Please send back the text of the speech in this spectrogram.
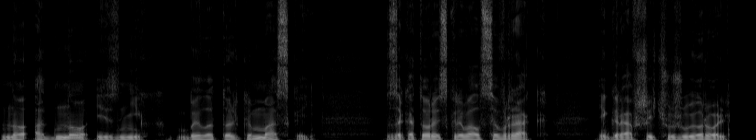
Но одно из них было только маской, за которой скрывался враг, игравший чужую роль.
